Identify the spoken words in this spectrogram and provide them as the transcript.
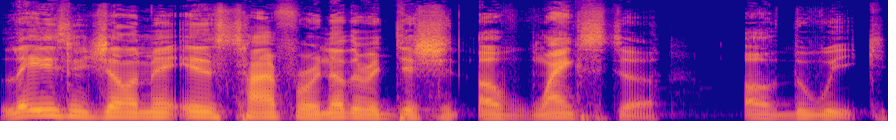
Ladies and gentlemen, it is time for another edition of Wankster of the Week.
